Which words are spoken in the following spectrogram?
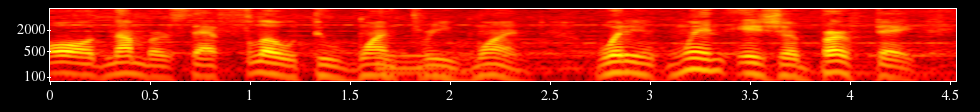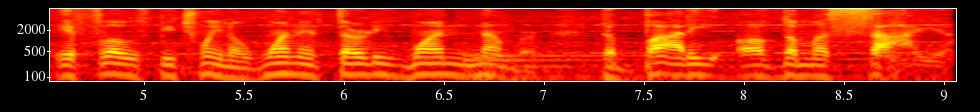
all numbers that flow through 131. When, when is your birthday? It flows between a 1 and 31 number, the body of the Messiah.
